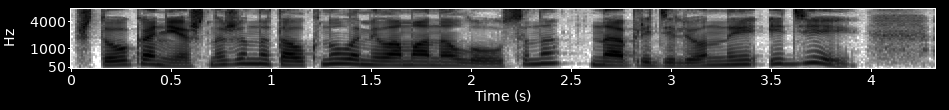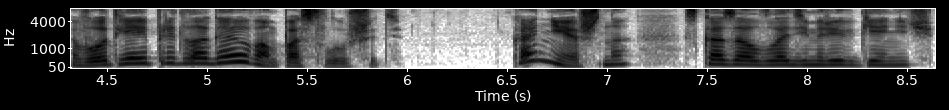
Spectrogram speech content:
Что, конечно же, натолкнуло меломана Лоусона на определенные идеи. Вот я и предлагаю вам послушать. «Конечно», — сказал Владимир Евгеньевич,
